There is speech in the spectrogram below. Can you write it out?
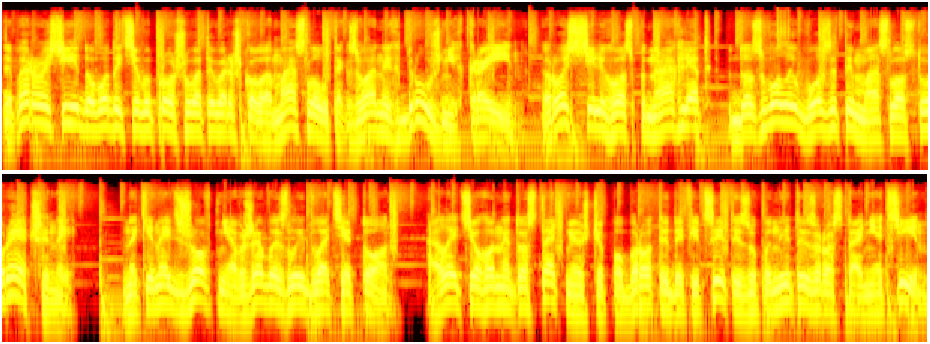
Тепер Росії доводиться випрошувати вершкове масло у так званих дружніх країн. Россільгоспнагляд дозволив возити масло з Туреччини. На кінець жовтня вже везли 20 тонн. Але цього недостатньо, щоб побороти дефіцит і зупинити зростання цін.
